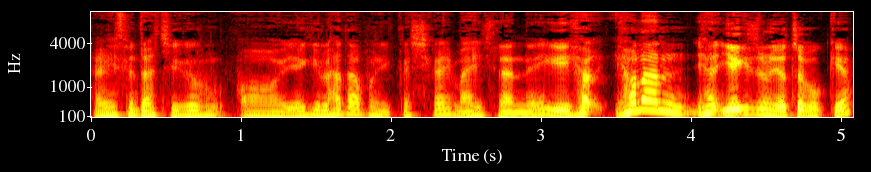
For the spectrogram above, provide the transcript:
알겠습니다. 지금 어, 얘기를 하다 보니까 시간이 많이 지났네요. 이게 현, 현안 얘기 좀 여쭤볼게요.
